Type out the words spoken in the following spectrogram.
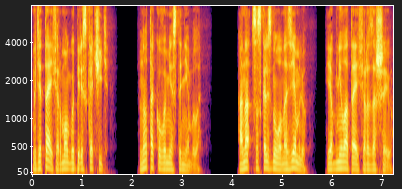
где Тайфер мог бы перескочить, но такого места не было. Она соскользнула на землю и обняла Тайфера за шею.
